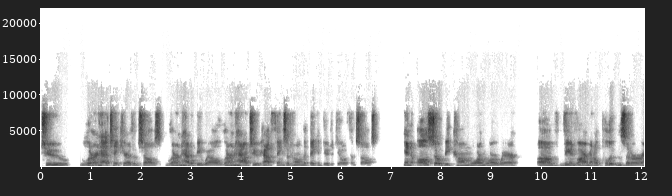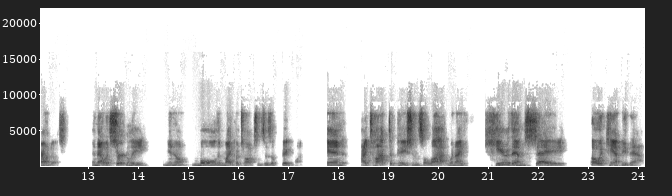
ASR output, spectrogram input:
to learn how to take care of themselves learn how to be well learn how to have things at home that they can do to deal with themselves and also become more and more aware of the environmental pollutants that are around us And that would certainly, you know, mold and mycotoxins is a big one. And I talk to patients a lot when I hear them say, oh, it can't be that.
